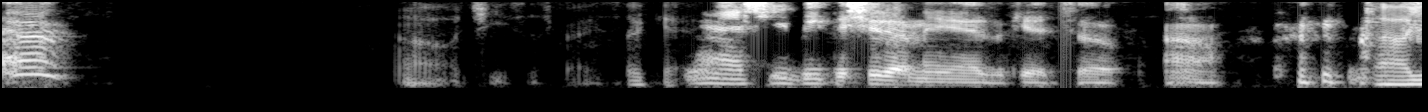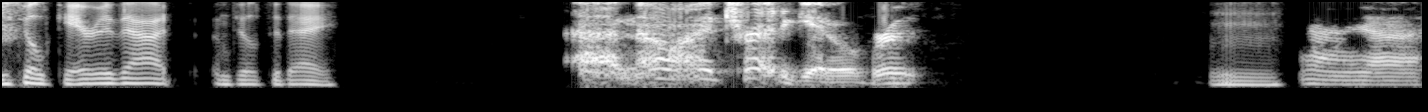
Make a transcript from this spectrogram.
uh, Oh, Jesus Christ. Okay. yeah, she beat the shit out of me as a kid, so I don't know. Uh, you still carry that until today? Uh, no, I tried to get over it. Mm. I uh,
